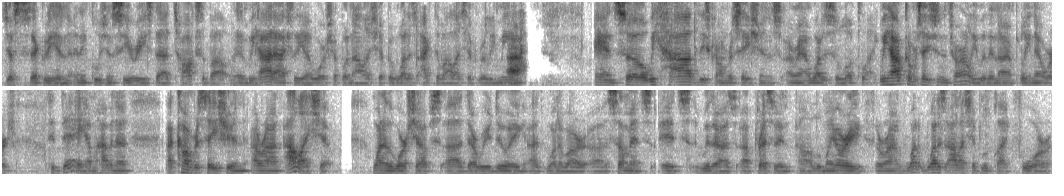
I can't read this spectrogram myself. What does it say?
justice, equity, and, and, inclusion series that talks about. And we had actually a workshop on allyship and what does active allyship really mean. Ah. And so we have these conversations around what does it look like. We have conversations internally within our employee networks. Today, I'm having a, a conversation around allyship. One of the workshops uh, that we're doing at one of our uh, summits, it's with our president, uh, Lou Maiuri, around what, what does allyship look like for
